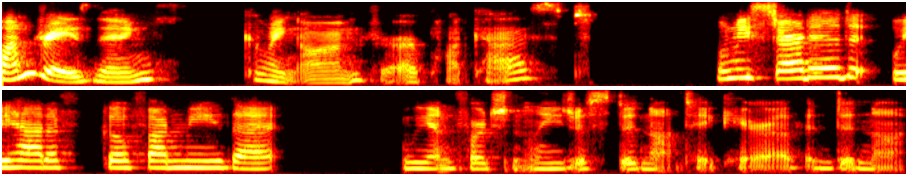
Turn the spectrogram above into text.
fundraising going on for our podcast. When we started, we had a GoFundMe that we unfortunately just did not take care of and did not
